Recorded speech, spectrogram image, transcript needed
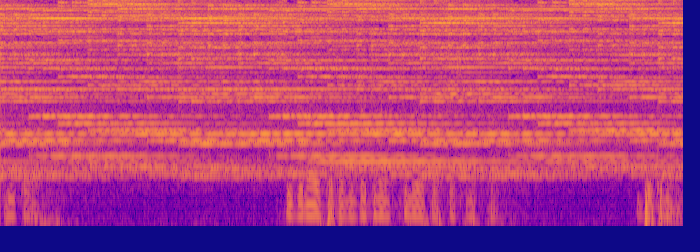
君と償うことのできない罪を犯してしまった。僕の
